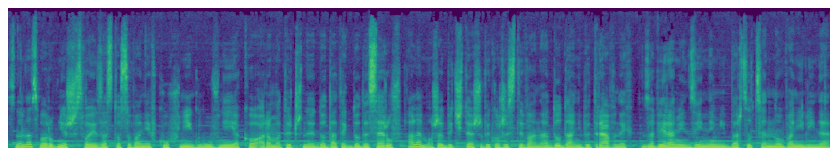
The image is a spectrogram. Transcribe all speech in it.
Znalazła również swoje zastosowanie w kuchni, głównie jako aromatyczny dodatek do deserów, ale może być też wykorzystywana do dań wytrawnych. Zawiera m.in. bardzo cenną wanilinę.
